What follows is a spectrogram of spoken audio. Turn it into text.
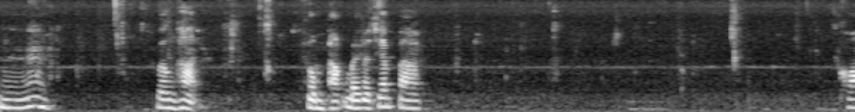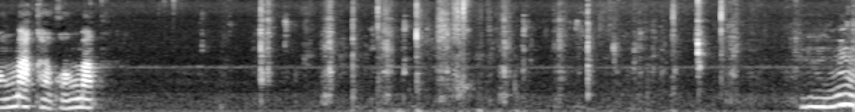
อืม เบิ่งค่ะสมผักใบกระเทียมปลา ของหมักค่ะ ของหมัก อืม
